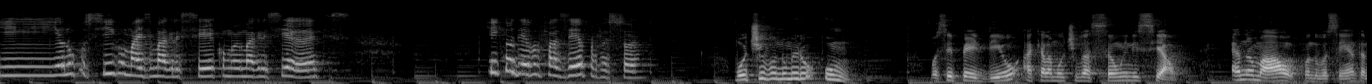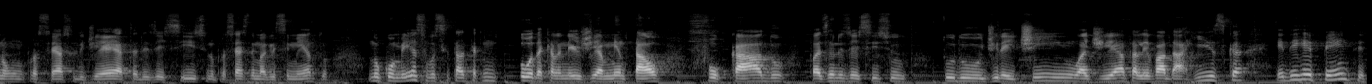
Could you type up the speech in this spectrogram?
E eu não consigo mais emagrecer como eu emagrecia antes. O que, que eu devo fazer, professor? Motivo número 1. Um, você perdeu aquela motivação inicial. É normal quando você entra num processo de dieta, de exercício, no processo de emagrecimento, no começo você está até com toda aquela energia mental, focado, fazendo exercício tudo direitinho, a dieta levada à risca, e de repente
